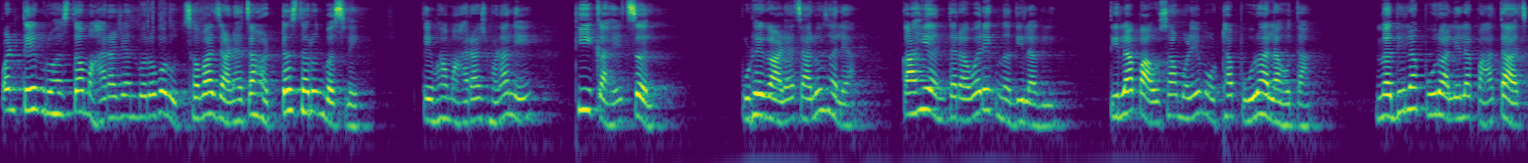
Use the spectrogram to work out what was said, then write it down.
पण ते गृहस्थ महाराजांबरोबर उत्सवात जाण्याचा हट्टच धरून बसले. तेव्हा महाराज म्हणाले ठीक आहे चल. पुढे गाड्या चालू झाल्या. काही अंतरावर एक नदी लागली. तिला पावसामुळे मोठा पूर आला होता. नदीला पूर आलेला पाहताच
